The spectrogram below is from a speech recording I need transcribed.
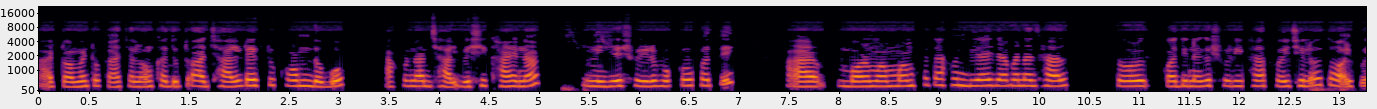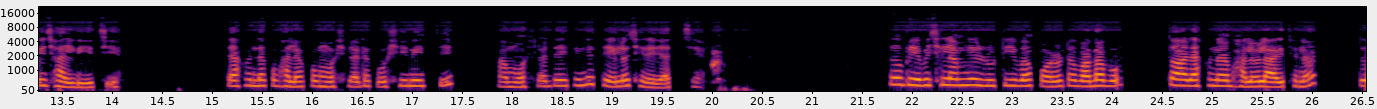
আর টমেটো, কাঁচা লঙ্কা দুটো আর ঝালটা একটু কম দেবো। এখন আর ঝাল বেশি খায় না। নিজের শরীরের পক্ষেও ক্ষতি। আর বড় মাম্মামকে তো এখন দেওয়াই যাবে না ঝাল। তো কদিন আগে শরীর খারাপ হয়েছিল, তো অল্পই ঝাল দিয়েছি। তো এখন দেখো ভালো রকম মশলাটা কষিয়ে নিচ্ছি। আর মশলা কিন্তু তেলও ছেড়ে যাচ্ছে। তো ভেবেছিলাম যে রুটি বা পরোটা বানাবো, তো আর এখন আর ভালো লাগছে না। তো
